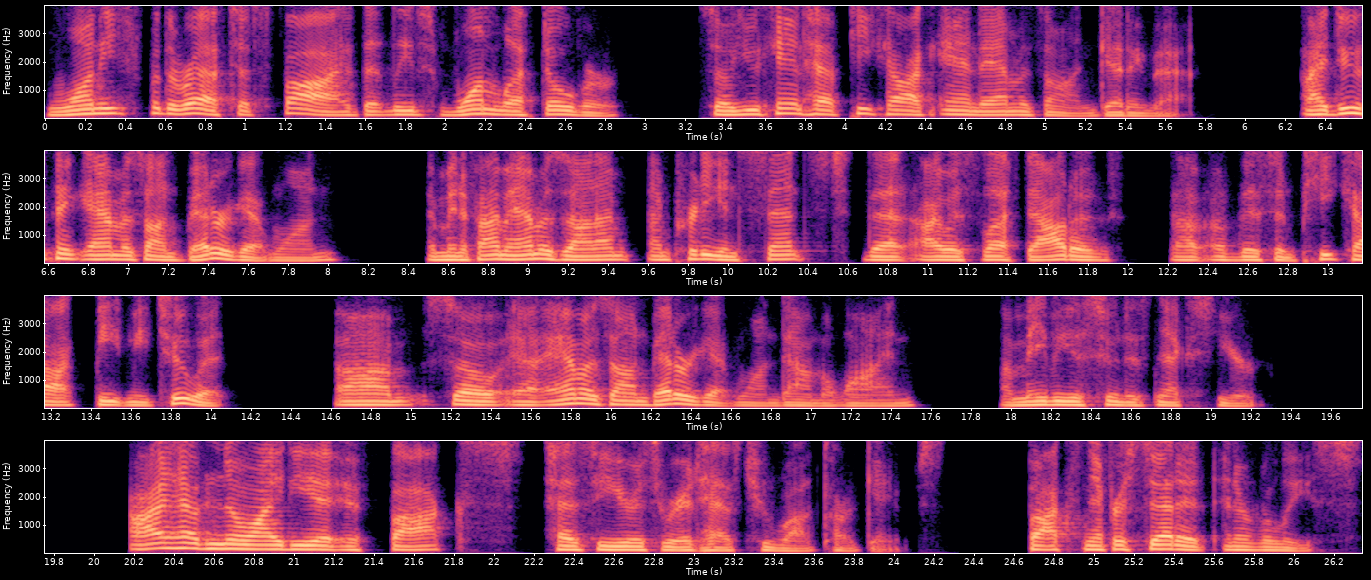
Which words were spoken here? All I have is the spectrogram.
one each for the rest. That's five. That leaves one left over so you can't have Peacock and Amazon getting that. I do think Amazon better get one. I mean, if I'm Amazon, I'm I'm pretty incensed that I was left out of uh, of this and Peacock beat me to it. Um, so uh, Amazon better get one down the line, uh, maybe as soon as next year. I have no idea if Fox has years where it has two wildcard games. Fox never said it in a release.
